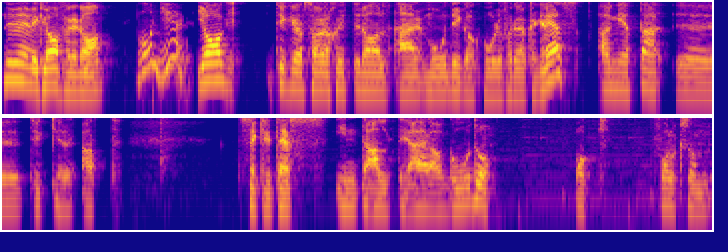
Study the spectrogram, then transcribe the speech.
nu är vi klara för idag. god jul! Jag tycker att Sara Skyttedal är modig och borde få röka gräs. Agneta eh, tycker att sekretess inte alltid är av godo. Och folk som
